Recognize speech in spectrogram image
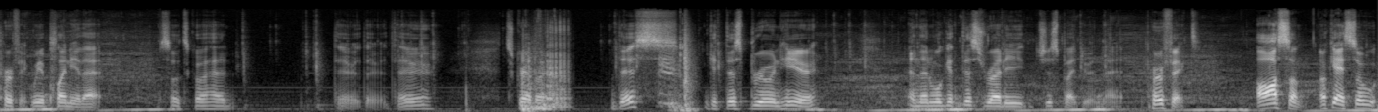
Perfect. We have plenty of that. So let's go ahead. There, there, there. Let's grab our, this, get this brewing here, and then we'll get this ready just by doing that. Perfect. Awesome. Okay, so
